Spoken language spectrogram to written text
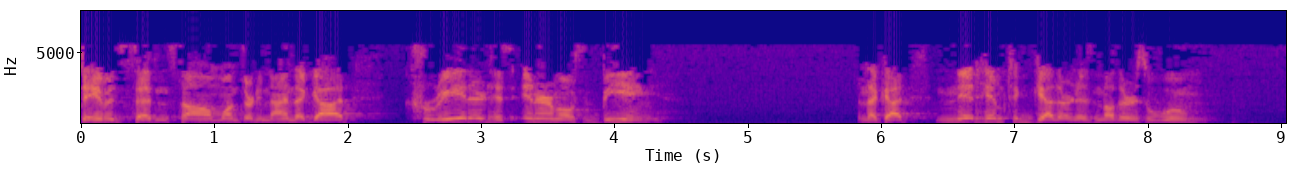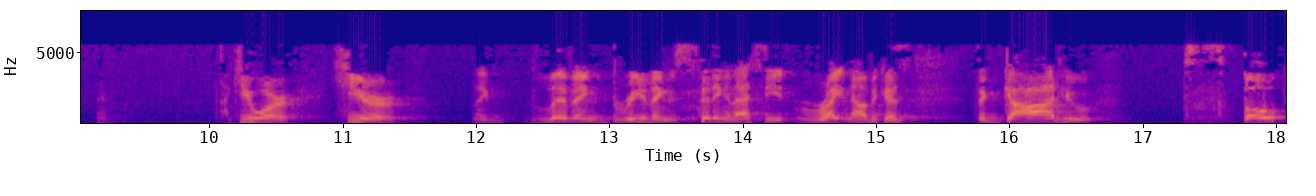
David said in Psalm 139 that God created his innermost being and that God knit him together in his mother's womb. Like you are here like living, breathing, sitting in that seat right now because the God who spoke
